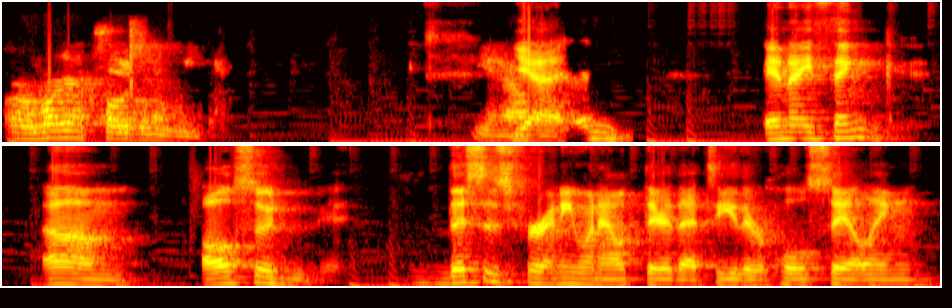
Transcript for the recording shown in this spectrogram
or we're going to close in a week. You know? Yeah. And, and I think um, also this is for anyone out there that's either wholesaling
